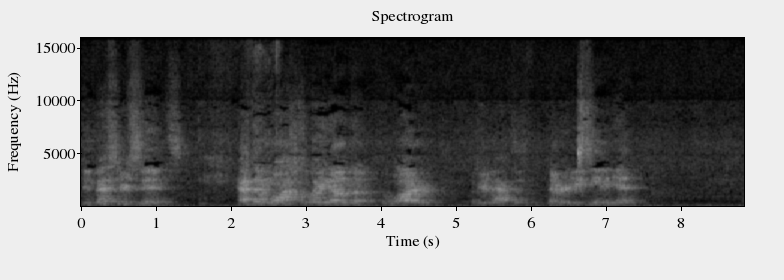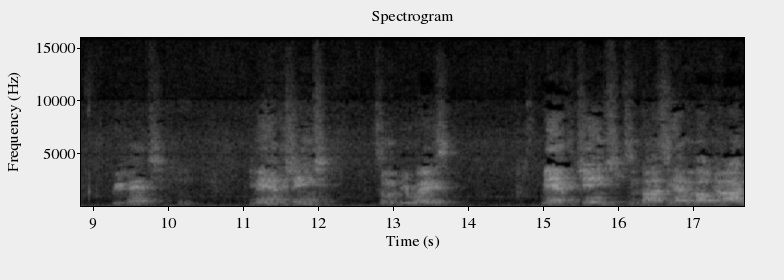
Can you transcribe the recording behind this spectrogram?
Confess your sins. Have them washed away down the, the water of your baptism, never to be seen again. Repent. You may have to change some of your ways. You may have to change some thoughts you have about God.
